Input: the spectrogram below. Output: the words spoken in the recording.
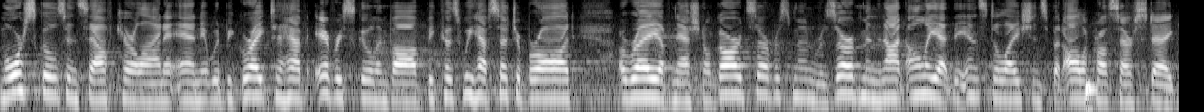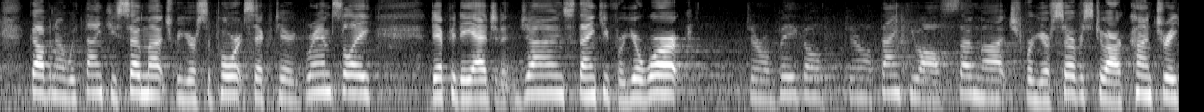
more schools in South Carolina, and it would be great to have every school involved because we have such a broad array of National Guard servicemen, reservemen, not only at the installations, but all across our state. Governor, we thank you so much for your support. Secretary Grimsley, Deputy Adjutant Jones, thank you for your work. General Beagle, General, thank you all so much for your service to our country.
